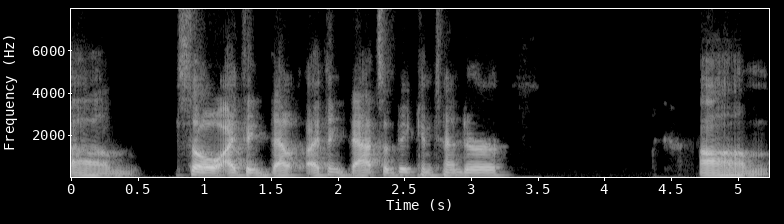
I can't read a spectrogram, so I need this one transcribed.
um, so I think that I think that's a big contender. Um,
